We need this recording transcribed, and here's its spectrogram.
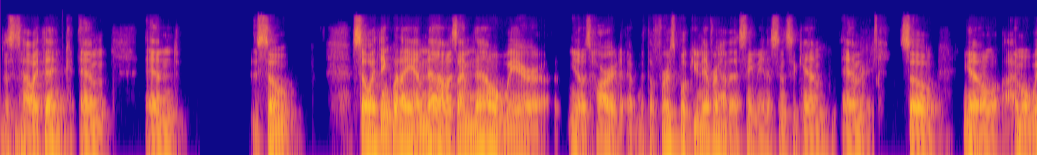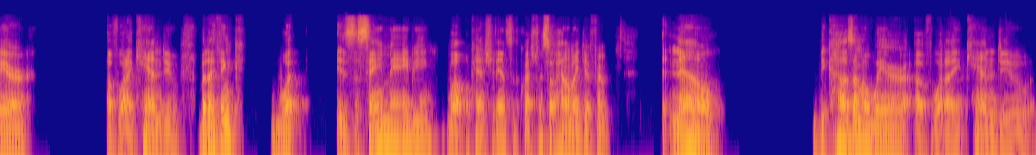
This is how I think, and and so so I think what I am now is I'm now aware, you know, it's hard uh, with the first book, you never have that same innocence again. And right. so, you know, I'm aware of what I can do. But I think what is the same, maybe, well, okay, I should answer the question. So, how am I different? Now, because I'm aware of what I can do,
